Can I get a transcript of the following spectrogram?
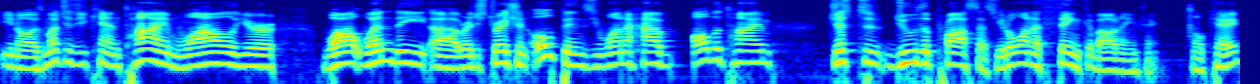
you know, as much as you can time while you're while when the uh, registration opens. You want to have all the time just to do the process. You don't want to think about anything, okay?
